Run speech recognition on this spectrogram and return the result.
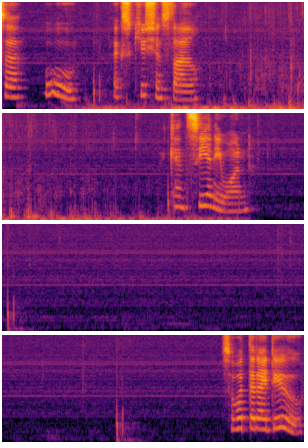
It's uh, ooh, execution style. I can't see anyone. So what did I do?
